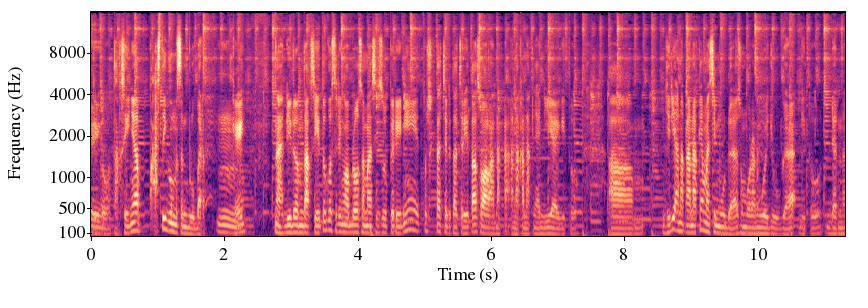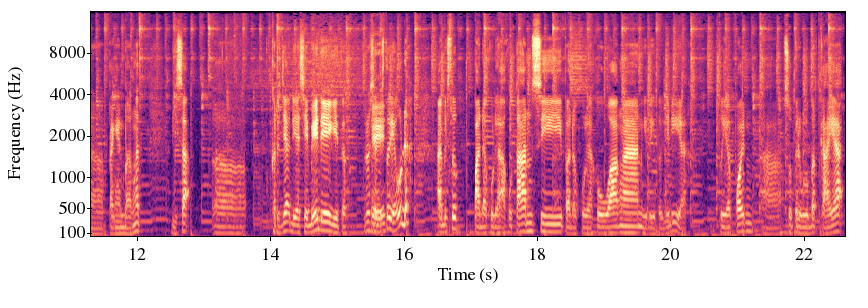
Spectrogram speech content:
Oke. Gitu. Taksinya pasti gue mesen Bluebird. Oke. Nah, di dalam taksi itu gue sering ngobrol sama si supir ini terus kita cerita-cerita soal anak anak-anaknya dia gitu. Um, jadi anak-anaknya masih muda, seumuran gue juga gitu dan eh, pengen banget bisa eh, kerja di SCBD gitu. Terus Oke. habis itu ya udah, habis itu pada kuliah akuntansi, pada kuliah keuangan gitu gitu. Jadi ya to your point eh, supir Bluebird kaya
